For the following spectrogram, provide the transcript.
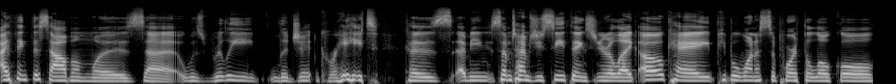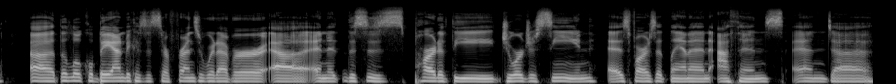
I think this album was uh, was really legit great because I mean sometimes you see things and you're like, oh, okay, people want to support the local uh, the local band because it's their friends or whatever, uh, and it, this is part of the Georgia scene as far as Atlanta and Athens and uh,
